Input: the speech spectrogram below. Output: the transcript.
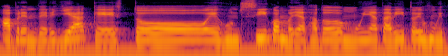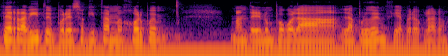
aprender ya que esto es un sí cuando ya está todo muy atadito y muy cerradito. Y por eso quizás mejor, pues mantener un poco la, la, prudencia, pero claro.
